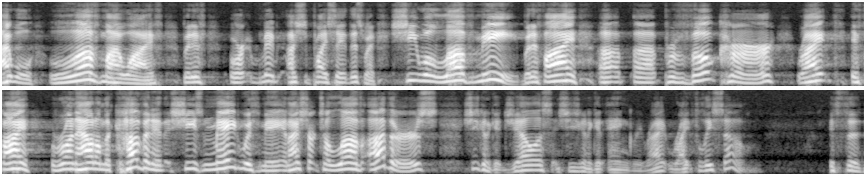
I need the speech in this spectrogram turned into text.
I will love my wife, but if, or maybe I should probably say it this way she will love me, but if I uh, uh, provoke her, right? If I run out on the covenant that she's made with me and I start to love others, she's going to get jealous and she's going to get angry, right? Rightfully so. It's the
